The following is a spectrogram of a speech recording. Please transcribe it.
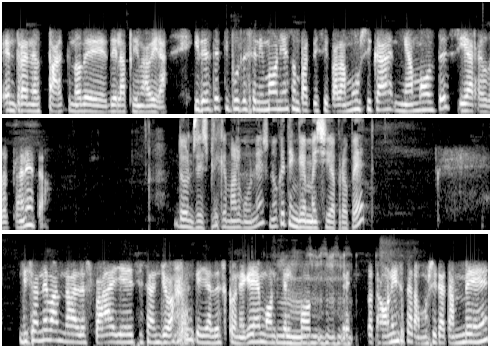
entra en el pack no, de, de la primavera. I d'aquest tipus de cerimònies on participa la música n'hi ha moltes i arreu del planeta. Doncs expliquem algunes, no?, que tinguem així a propet deixant de banda les falles i Sant Joan, que ja les coneguem, on el foc mm. és protagonista, la música també,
